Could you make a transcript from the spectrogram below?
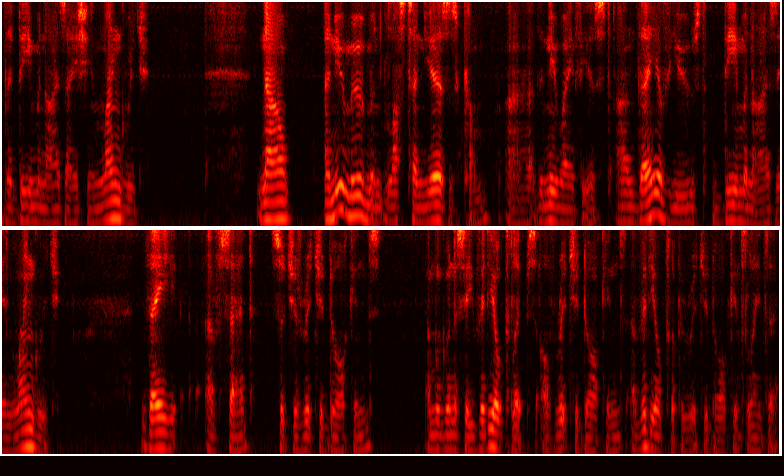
the demonization language. Now, a new movement the last 10 years has come, uh, the New Atheist, and they have used demonizing language they have said, such as Richard Dawkins, and we're going to see video clips of Richard Dawkins, a video clip of Richard Dawkins later,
